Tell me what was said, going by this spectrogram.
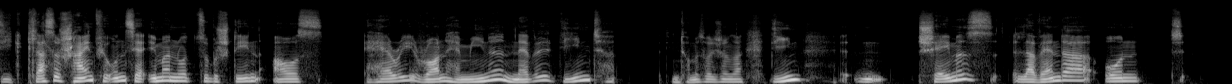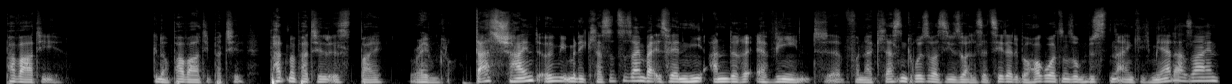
Die Klasse scheint für uns ja immer nur zu bestehen aus Harry, Ron, Hermine, Neville, Dean, Dean Thomas wollte ich schon sagen, Dean, äh, Seamus, Lavender und Pavati. Genau, Pavati Patil. Padma Patil ist bei Ravenclaw. Das scheint irgendwie immer die Klasse zu sein, weil es werden nie andere erwähnt. Äh, von der Klassengröße, was sie so alles erzählt hat über Hogwarts und so, müssten eigentlich mehr da sein.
